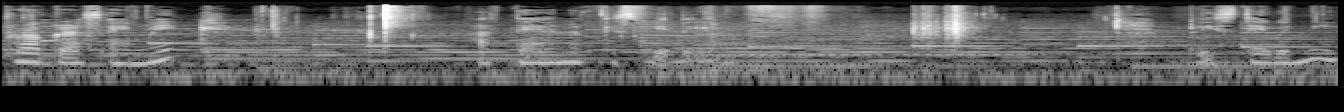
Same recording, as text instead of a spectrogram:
progress I make at the end of this video. Please stay with me.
